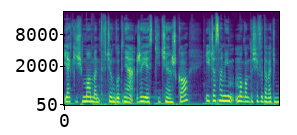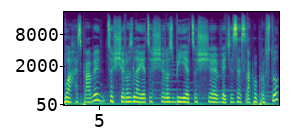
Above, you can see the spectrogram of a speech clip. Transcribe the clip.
jakiś moment w ciągu dnia, że jest ci ciężko i czasami mogą to się wydawać błahe sprawy, coś się rozleje, coś się rozbije, coś się, wiecie, zesra po prostu,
